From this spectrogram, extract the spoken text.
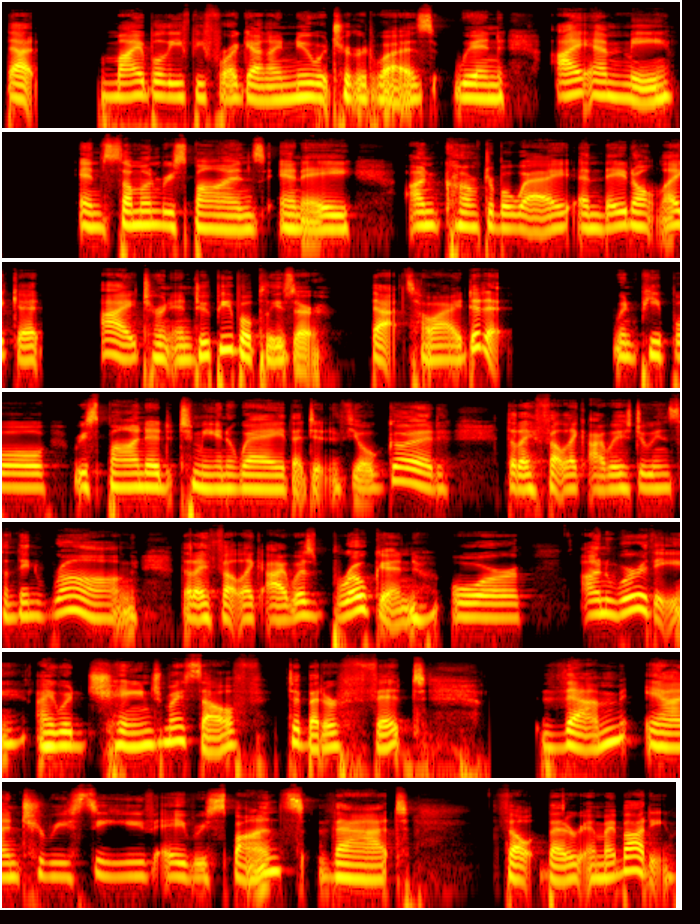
That my belief before, again, I knew what triggered was when I am me and someone responds in a uncomfortable way and they don't like it, I turn into people pleaser. That's how I did it. When people responded to me in a way that didn't feel good, that I felt like I was doing something wrong, that I felt like I was broken or unworthy, I would change myself to better fit them and to receive a response that felt better in my body.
